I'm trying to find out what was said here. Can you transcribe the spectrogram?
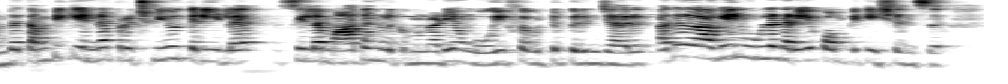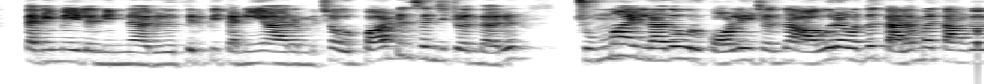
அந்த தம்பிக்கு என்ன பிரச்சனையோ தெரியல. சில மாதங்களுக்கு முன்னாடி அவங்க ஒய்ஃபை விட்டு பிரிஞ்சாரு. அது அகைன் உள்ள நிறைய காம்ப்ளிகேஷன்ஸ் தனிமையில நின்னாரு திருப்பி தனியா ஆரம்பிச்சு அவர் பாட்டு செஞ்சுட்டு வந்தாரு. சும்மா இல்லாத ஒரு காலேஜ் வந்து அவரை வந்து தலைமை தாங்க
